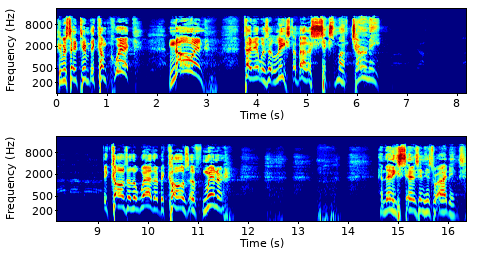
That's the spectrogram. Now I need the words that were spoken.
he would say, Timothy, come quick, knowing that it was at least about a six month journey. Because of the weather, because of winter. And then he says in his writings,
